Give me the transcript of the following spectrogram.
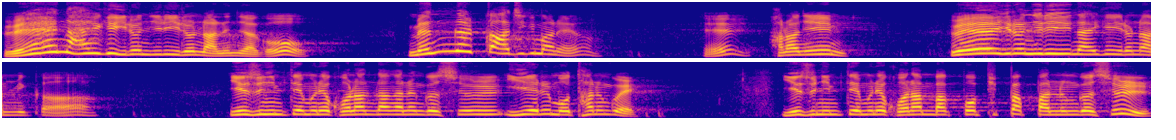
왜 나에게 이런 일이 일어나느냐고 맨날 따지기만 해요. 예? 하나님, 왜 이런 일이 나에게 일어납니까? 예수님 때문에 고난당하는 것을 이해를 못하는 거예요. 예수님 때문에 고난받고 핍박받는 것을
